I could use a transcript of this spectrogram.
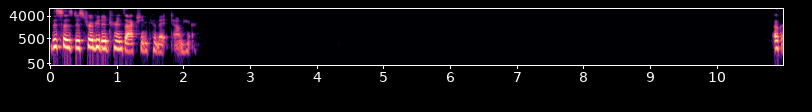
This says distributed transaction commit down here. Okay.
